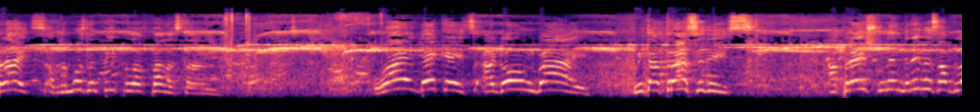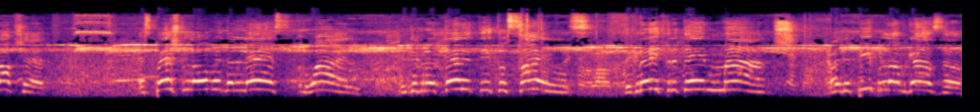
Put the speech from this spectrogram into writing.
rights of the Muslim people of Palestine. While decades are going by with atrocities, oppression and rivers of bloodshed, especially over the last while with the brutality to silence the Great Return March by the people of Gaza.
